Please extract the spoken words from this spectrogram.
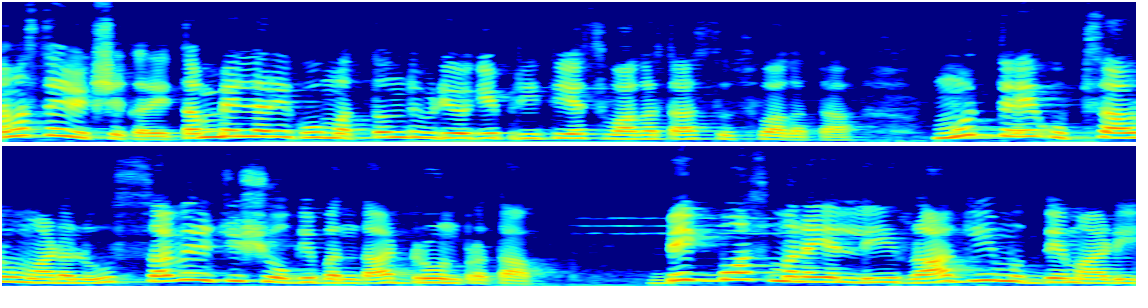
ನಮಸ್ತೆ ವೀಕ್ಷಕರೇ, ತಮ್ಮೆಲ್ಲರಿಗೂ ಮತ್ತೊಂದು ವಿಡಿಯೋಗೆ ಪ್ರೀತಿಯ ಸ್ವಾಗತ, ಸುಸ್ವಾಗತ. ಮುದ್ದೆ ಉಪ್ಸಾರು ಮಾಡಲು ಸವಿರುಚಿ ಶೋಗೆ ಬಂದ ಡ್ರೋನ್ ಪ್ರತಾಪ್. ಬಿಗ್ ಬಾಸ್ ಮನೆಯಲ್ಲಿ ರಾಗಿ ಮುದ್ದೆ ಮಾಡಿ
